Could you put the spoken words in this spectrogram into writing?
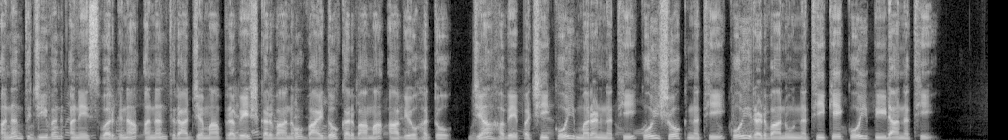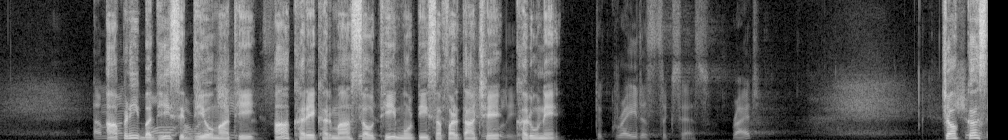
અનંત જીવન અને સ્વર્ગના અનંત રાજ્યમાં પ્રવેશ કરવાનો વાયદો કરવામાં આવ્યો હતો, જ્યાં હવે પછી કોઈ મરણ નથી, કોઈ શોક નથી, કોઈ રડવાનું નથી કે કોઈ પીડા નથી. આપણી બધી સિદ્ધિઓમાંથી આ ખરેખરમાં સૌથી મોટી સફળતા છે ખરું ને ચોક્કસ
